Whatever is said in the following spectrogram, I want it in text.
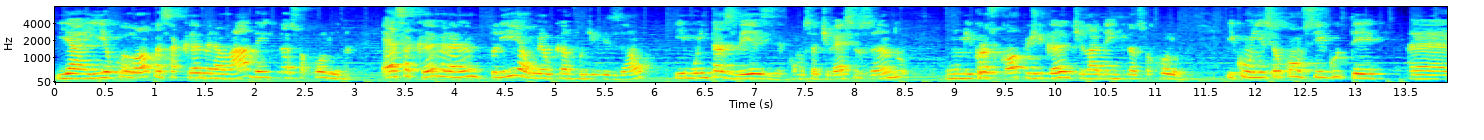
E aí eu coloco essa câmera lá dentro da sua coluna. Essa câmera amplia o meu campo de visão e muitas vezes é como se eu estivesse usando um microscópio gigante lá dentro da sua coluna. E com isso eu consigo ter, é,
